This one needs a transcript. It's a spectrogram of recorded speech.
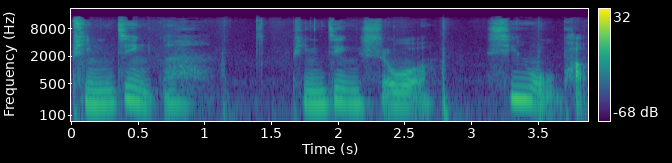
平静啊，平静使我心无旁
